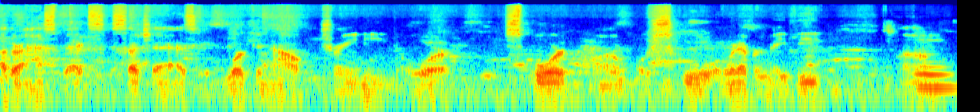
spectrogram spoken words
other aspects, such as working out, training, or sport, um, or school, or whatever it may be. Um, mm.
